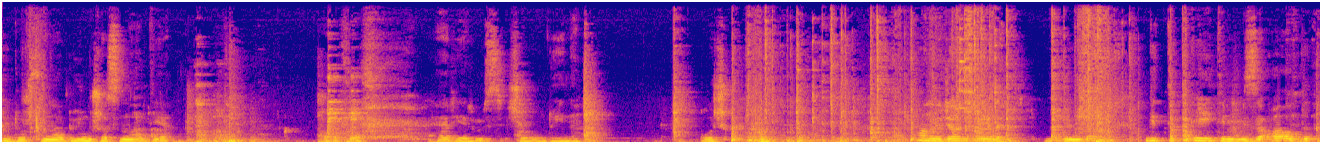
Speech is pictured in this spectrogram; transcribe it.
Bir dursunlar, bir yumuşasınlar diye. Of of. Her yerimiz şey oldu yine. Bulaşık. Anlayacağınız öyle. Bugün de gittik eğitimimizi aldık.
